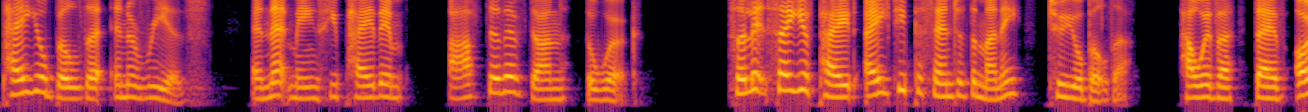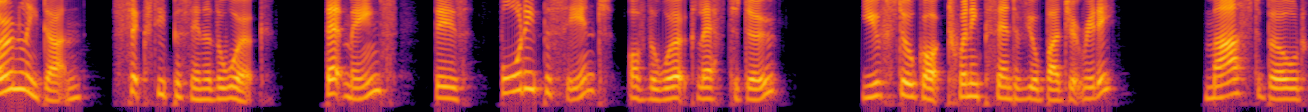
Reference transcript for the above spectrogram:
pay your builder in arrears, and that means you pay them after they've done the work. So let's say you've paid 80% of the money to your builder. However, they have only done 60% of the work. That means there's 40% of the work left to do. You've still got 20% of your budget ready. Master Build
